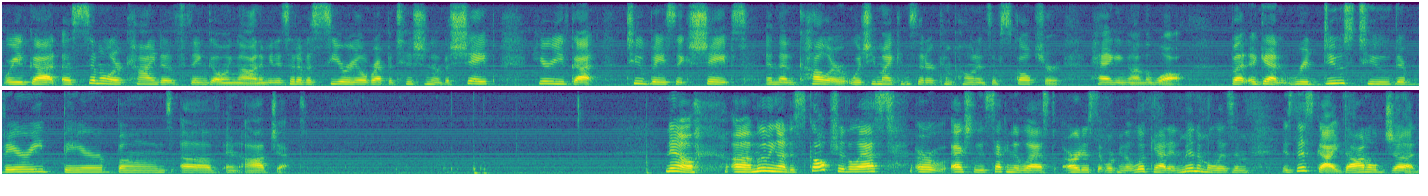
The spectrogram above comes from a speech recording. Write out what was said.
where you've got a similar kind of thing going on. I mean, instead of a serial repetition of a shape, here you've got two basic shapes and then color, which you might consider components of sculpture, hanging on the wall. But again, reduced to the very bare bones of an object. Now, uh, moving on to sculpture, the last, or actually the second to the last artist that we're going to look at in minimalism is this guy, Donald Judd.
